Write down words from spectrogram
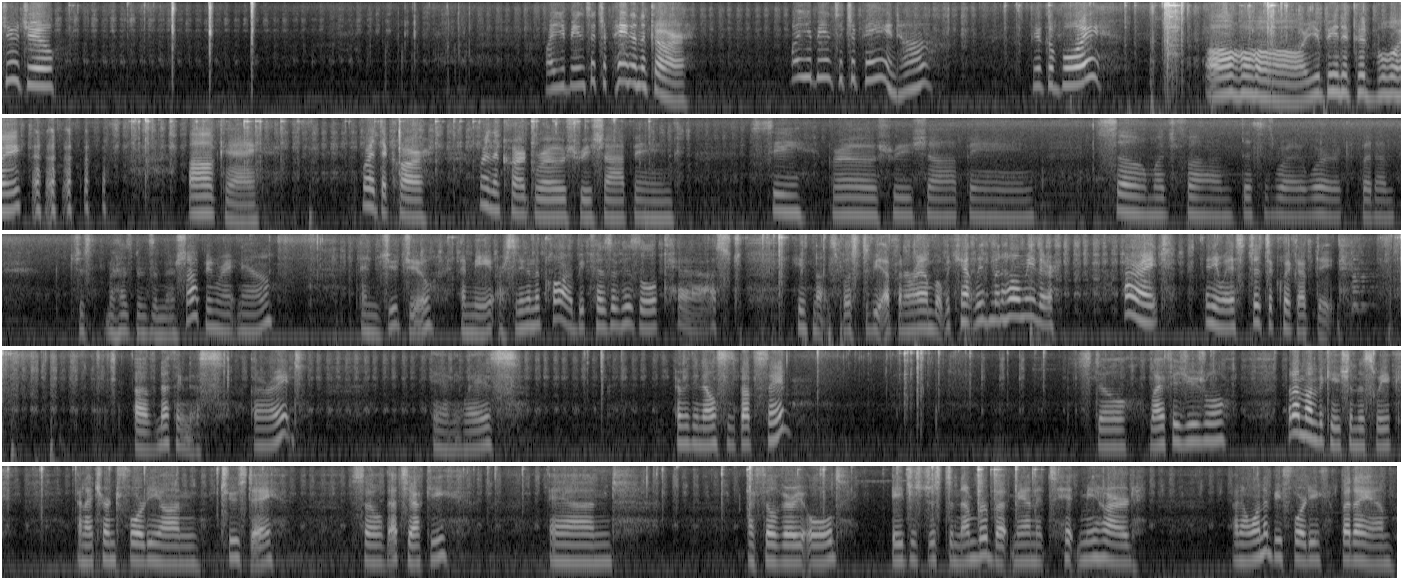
Juju. Why you being such a pain in the car? Why you being such a pain, huh? You a good boy? Oh, are you being a good boy? okay. We're at the car. We're in the car grocery shopping. See? Grocery shopping. So much fun. This is where I work, but I'm just, my husband's in there shopping right now and Juju and me are sitting in the car because of his little cast. He's not supposed to be up and around, but we can't leave him at home either. All right. Anyways, just a quick update of nothingness. All right. Anyways, everything else is about the same. Still life as usual. But I'm on vacation this week, and I turned 40 on Tuesday, so that's yucky and I feel very old. Age is just a number, but man, it's hit me hard. I don't want to be 40, but I am.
